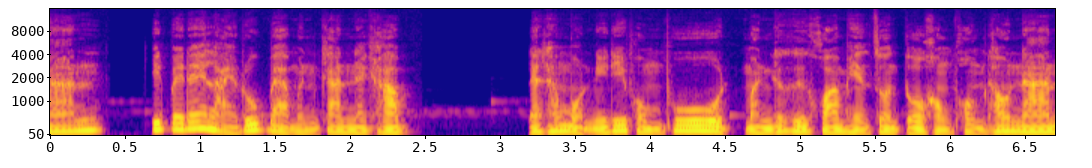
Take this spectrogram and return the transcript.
นั้น คิดไปได้หลายรูปแบบเหมือนกันนะครับ และทั้งหมดนี้ที่ผมพูดมันก็คือความเห็นส่วนตัวของผมเท่านั้น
